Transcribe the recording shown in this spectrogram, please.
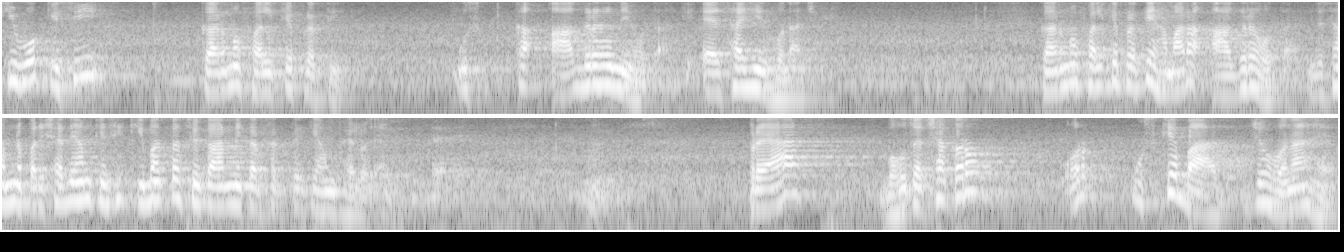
कि वो किसी कर्म फल के प्रति उसका आग्रह नहीं होता कि ऐसा ही होना चाहिए। कर्म फल के प्रति हमारा आग्रह होता है। जैसे हमने परिषद, हम किसी कीमत पर स्वीकार नहीं कर सकते कि हम फेल हो जाएँगे। प्रयास बहुत अच्छा करो और उसके बाद जो होना है,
